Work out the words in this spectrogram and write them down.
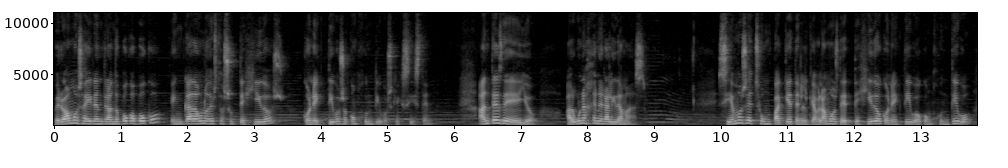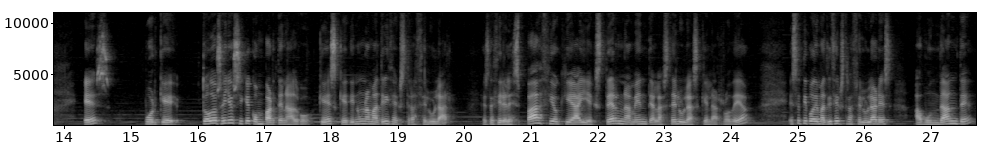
pero vamos a ir entrando poco a poco en cada uno de estos subtejidos conectivos o conjuntivos que existen. Antes de ello, alguna generalidad más. Si hemos hecho un paquete en el que hablamos de tejido conectivo conjuntivo, es porque todos ellos sí que comparten algo, que es que tienen una matriz extracelular, es decir, el espacio que hay externamente a las células que las rodea. Este tipo de matriz extracelular es abundante,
